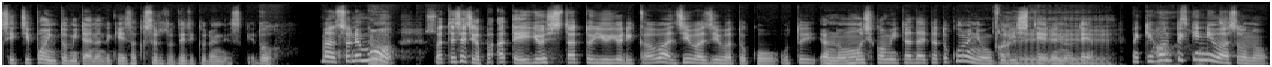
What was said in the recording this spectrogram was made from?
設置ポイントみたいなんで検索すると出てくるんですけど、まあ、それも私たちがバーって営業したというよりかは、じわじわとこうおとあのお申し込みいただいたところにお送りしているので、でまあ、基本的にはその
